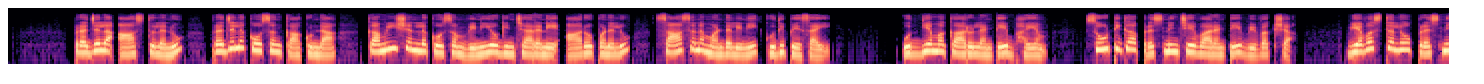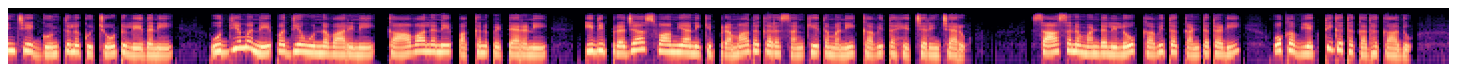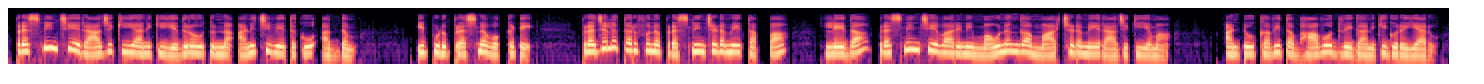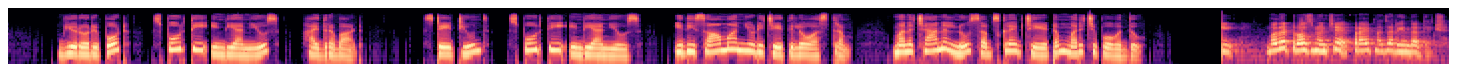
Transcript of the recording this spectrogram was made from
ప్రజల ఆస్తులను ప్రజల కోసం కాకుండా కమిషన్ల కోసం వినియోగించారనే ఆరోపణలు శాసనమండలిని కుదిపేశాయి. ఉద్యమకారులంటే భయం సూటిగా ప్రశ్నించేవారంటే వివక్ష. వ్యవస్థలో ప్రశ్నించే గొంతులకు చోటు లేదని ఉద్యమ నేపథ్యం ఉన్నవారిని కావాలనే పక్కన పెట్టారని ఇది ప్రజాస్వామ్యానికి ప్రమాదకర సంకేతమని కవిత హెచ్చరించారు. శాసనమండలిలో కవిత కంటతడి ఒక వ్యక్తిగత కథ కాదు ప్రశ్నించే రాజకీయానికి ఎదురవుతున్న అణిచివేతకు అద్దం. ఇప్పుడు ప్రశ్న ఒక్కటే ప్రజల తరఫున ప్రశ్నించడమే తప్ప లేదా ప్రశ్నించేవారిని మౌనంగా మార్చడమే రాజకీయమా? అంటూ కవిత భావోద్వేగానికి గురయ్యారు. Bureau report Spoorthi India news Hyderabad. Stay tuned Spoorthi India news. ఇది సామాన్యుడి చేతిలో అస్త్రం. మన ఛానల్ను సబ్స్క్రైబ్ చేయటం మరిచిపోవద్దు. మొదటి రోజు నుంచే ప్రయత్నం జరిగింది అధ్యక్ష.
